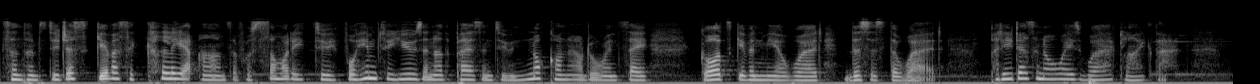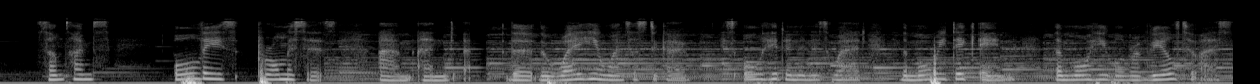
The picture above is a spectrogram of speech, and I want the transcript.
sometimes to just give us a clear answer for somebody to, for Him to use another person to knock on our door and say, God's given me a word, this is the word. But He doesn't always work like that. Sometimes all these promises um, and the, the way He wants us to go is all hidden in His Word. The more we dig in, the more He will reveal to us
